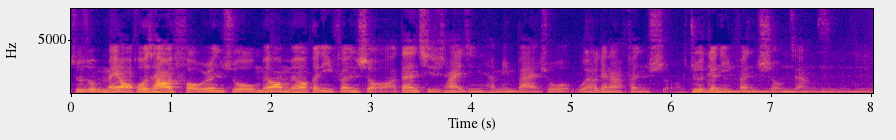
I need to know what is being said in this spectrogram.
就是说没有，或者是他会否认说我没有没有跟你分手啊，但是其实他已经很明白说我要跟他分手，就是跟你分手这样子。嗯嗯嗯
